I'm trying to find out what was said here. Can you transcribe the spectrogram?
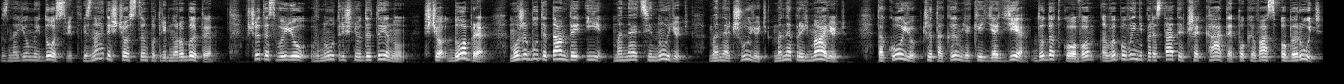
знайомий досвід. І знаєте, що з цим потрібно робити? Вчити свою внутрішню дитину, що добре може бути там, де і мене цінують, мене чують, мене приймають. Такою чи таким, який я є. Додатково, ви повинні перестати чекати, поки вас оберуть.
